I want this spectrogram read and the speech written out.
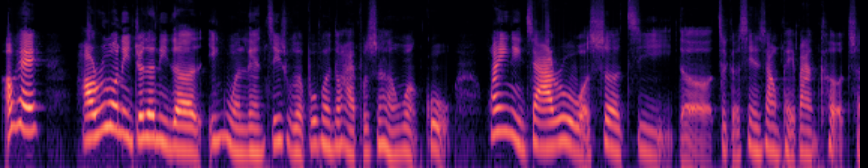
OK，好，如果你觉得你的英文连基础的部分都还不是很稳固，欢迎你加入我设计的这个线上陪伴课程。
